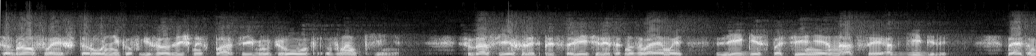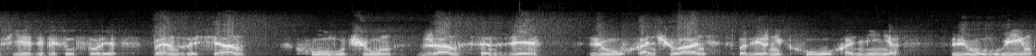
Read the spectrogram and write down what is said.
собрал своих сторонников из различных партий и группировок в Нанкине. Сюда съехались представители так называемой «Лиги спасения нации от гибели». На этом съезде присутствовали Пен Зэсян, Ху Лучун, Джан Сэнзе, Лю Ханчуань, сподвижник Ху Ханьминя Лю Луин,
